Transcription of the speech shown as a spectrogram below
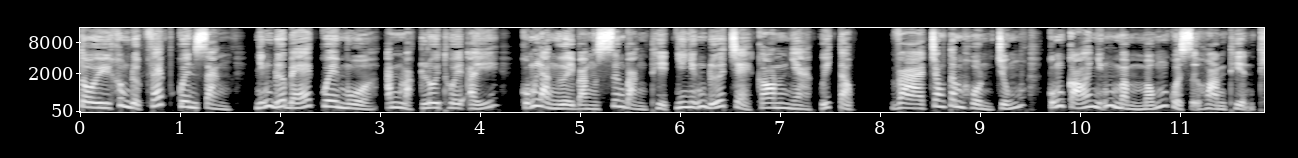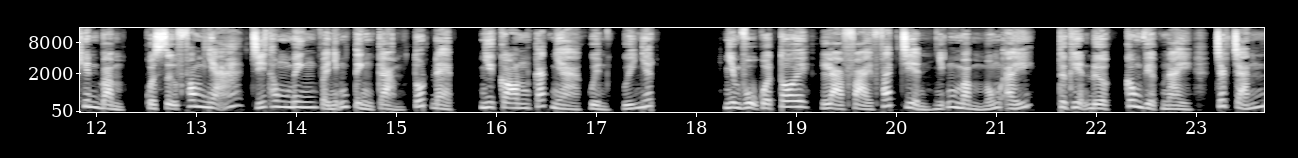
Tôi không được phép quên rằng những đứa bé quê mùa ăn mặc lôi thôi ấy cũng là người bằng xương bằng thịt như những đứa trẻ con nhà quý tộc. Và trong tâm hồn chúng cũng có những mầm mống của sự hoàn thiện thiên bẩm, của sự phong nhã, trí thông minh và những tình cảm tốt đẹp như con các nhà quyền quý nhất. Nhiệm vụ của tôi là phải phát triển những mầm mống ấy. Thực hiện được công việc này, chắc chắn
